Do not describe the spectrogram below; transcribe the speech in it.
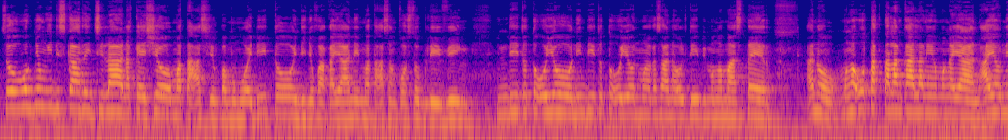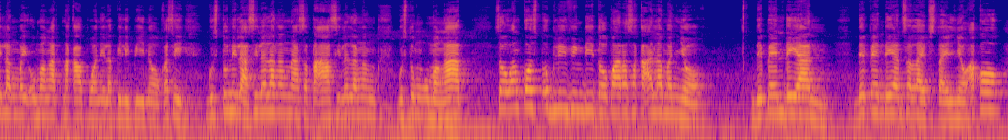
So, wag niyong i-discourage sila na kesyo mataas yung pamumuhay dito, hindi niyo kakayanin, mataas ang cost of living. Hindi totoo yun, hindi totoo yun mga kasana all TV, mga master. Ano, mga utak talangka lang yung mga yan. Ayaw nilang may umangat na kapwa nila Pilipino kasi gusto nila, sila lang ang nasa taas, sila lang ang gustong umangat. So, ang cost of living dito, para sa kaalaman nyo, depende yan. Depende yan sa lifestyle nyo. Ako,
